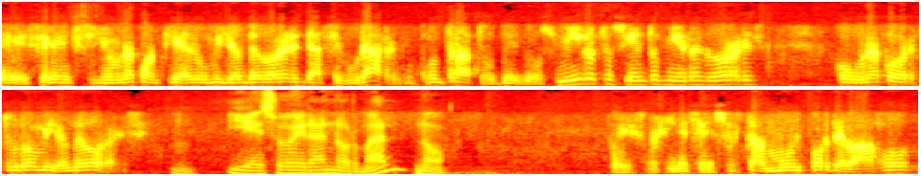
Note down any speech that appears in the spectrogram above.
eh, se les exigió una cuantía de un millón de dólares de asegurar un contrato de 2.800 millones de dólares con una cobertura de un millón de dólares. Mm. ¿Y eso era normal? No. Pues imagínese, eso está muy por debajo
